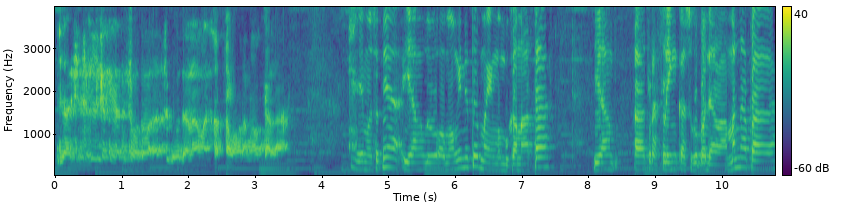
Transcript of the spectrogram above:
ya ini kan nggak sesuatu suku udah lama sama orang lokal lah Iya maksudnya yang lu omongin itu yang membuka mata yang uh, traveling ke suku pedalaman apa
